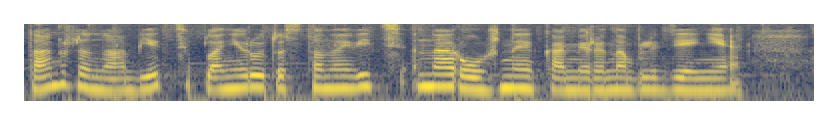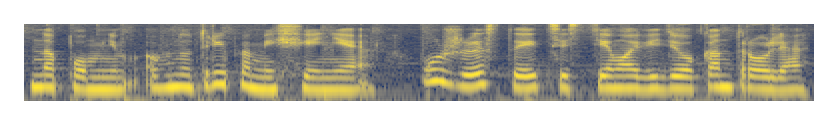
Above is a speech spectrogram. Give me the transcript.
Также на объекте планируют установить наружные камеры наблюдения. Напомним, внутри помещения уже стоит система видеоконтроля.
